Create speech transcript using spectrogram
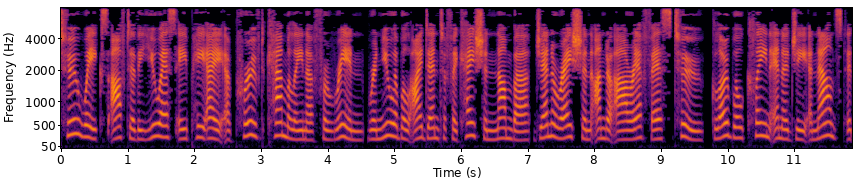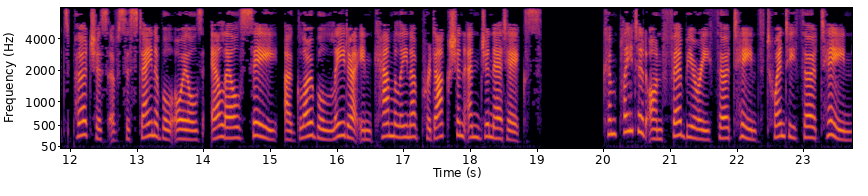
Two weeks after the US EPA approved Camelina for RIN renewable identification number generation under RFS2, Global Clean Energy announced its purchase of Sustainable Oils, LLC, a global leader in camelina production and genetics. Completed on February 13, 2013,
